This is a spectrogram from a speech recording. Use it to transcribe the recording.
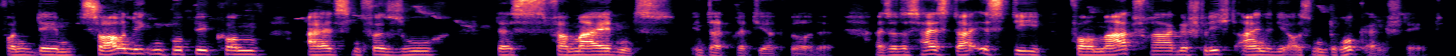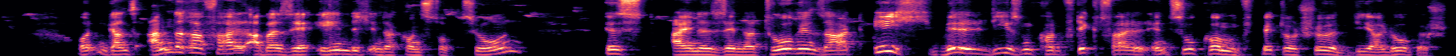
von dem zornigen Publikum als ein Versuch des Vermeidens interpretiert würde. Also das heißt, da ist die Formatfrage schlicht eine, die aus dem Druck entsteht. Und ein ganz anderer Fall, aber sehr ähnlich in der Konstruktion, ist eine Senatorin sagt, ich will diesen Konfliktfall in Zukunft bitte schön dialogisch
